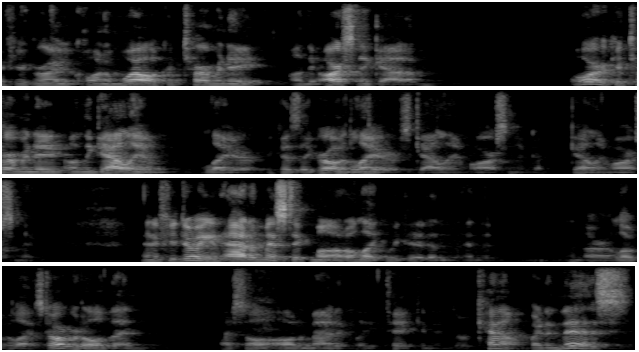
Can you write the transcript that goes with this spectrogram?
if you're growing a quantum well, could terminate on the arsenic atom, or it could terminate on the gallium layer because they grow in layers, gallium, arsenic, gallium, arsenic. And if you're doing an atomistic model like we did in, in, the, in our localized orbital, then that's all automatically taken into account. But in this,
